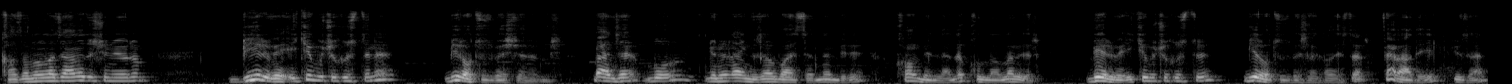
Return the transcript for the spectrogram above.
kazanılacağını düşünüyorum. 1 ve 2.5 üstüne 1.35 verilmiş. Bence bu günün en güzel bahislerinden biri. Kombinlerde kullanılabilir. 1 ve 2.5 üstü 1.35 arkadaşlar. Fena değil, güzel.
